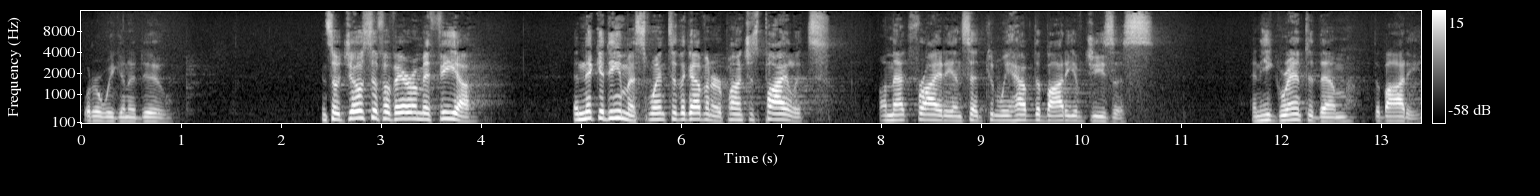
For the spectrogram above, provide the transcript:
what are we going to do? And so Joseph of Arimathea and Nicodemus went to the governor, Pontius Pilate, on that Friday and said, Can we have the body of Jesus? And he granted them the body.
